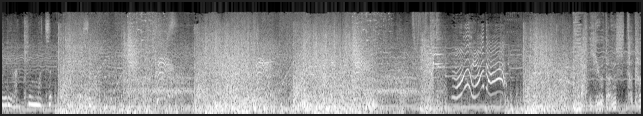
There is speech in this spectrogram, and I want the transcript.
無理は禁物。ですもうやだ油断したか。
